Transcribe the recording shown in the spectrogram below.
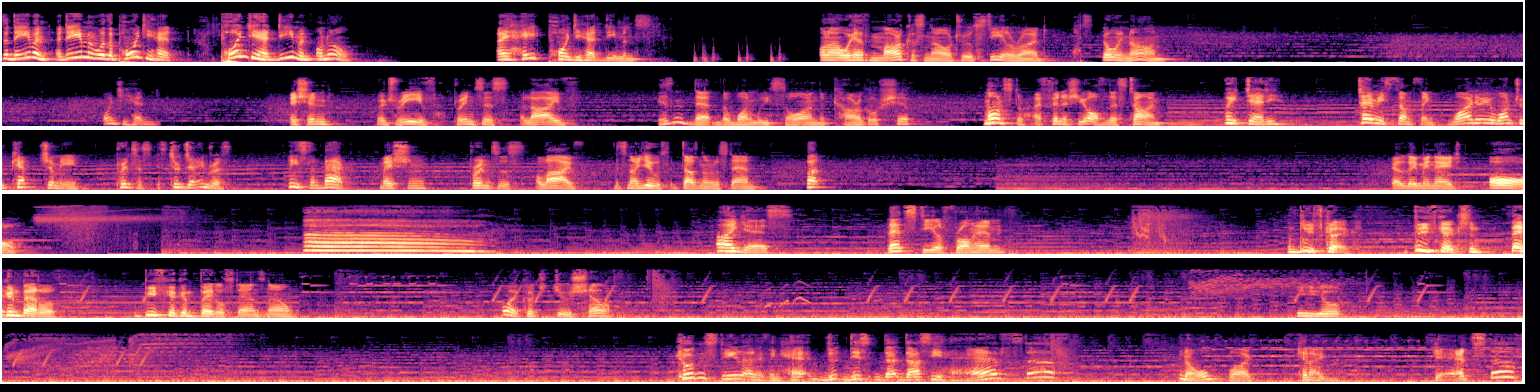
The demon! A demon with a pointy head! Pointy head demon! Oh no! I hate pointy head demons. Oh no, we have Marcus now to steal, right? What's going on? Pointy head. Mission. Retrieve. Princess alive. Isn't that the one we saw on the cargo ship? Monster, I finish you off this time. Wait, Daddy. Tell me something. Why do you want to capture me? Princess, it's too dangerous. Please stand back. Mission, princess, alive. It's no use. It doesn't understand. But... Eliminate all. Ah... I guess. Let's steal from him. Beefcake! Beefcake's in, back in battle! Beefcake in battle stands now. Oh, I could do shell. Heal. couldn't steal anything. Ha this does he have stuff? You know, like, can I get stuff?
